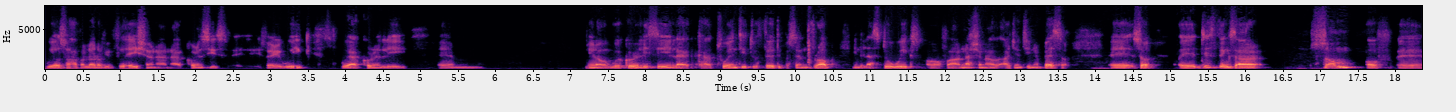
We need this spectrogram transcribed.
we also have a lot of inflation, and our currency is, is very weak. We are currently um, you know, we're currently seeing like a 20 to 30% drop in the last two weeks of our national Argentinian peso. Uh, so uh, these things are some of, uh,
